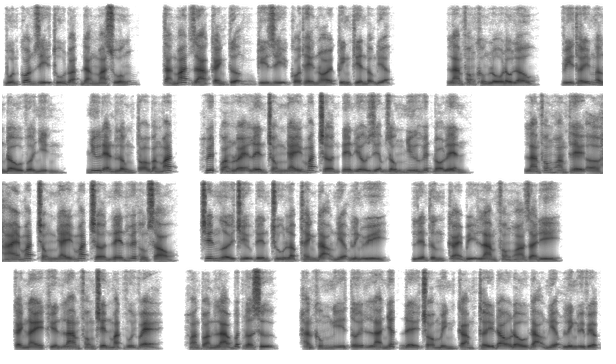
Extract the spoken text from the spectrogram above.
bốn con dị thú đoạt đằng mà xuống, tản mát ra cảnh tượng kỳ dị có thể nói kinh thiên động địa. Lam phong khổng lồ đầu lâu, vi thấy ngẩng đầu vừa nhìn, như đèn lồng to bằng mắt, huyết quang lóe lên trong nháy mắt trở nên yêu diễm giống như huyết đỏ lên. Lam phong hoang thể ở hai mắt trong nháy mắt trở nên huyết hồng sau, trên người chịu đến chu lập thành đạo niệm linh uy, liền từng cái bị lam phong hóa giải đi. Cảnh này khiến lam phong trên mặt vui vẻ, hoàn toàn là bất ngờ sự hắn không nghĩ tới là nhất để cho mình cảm thấy đau đầu đạo niệm linh uy việc,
